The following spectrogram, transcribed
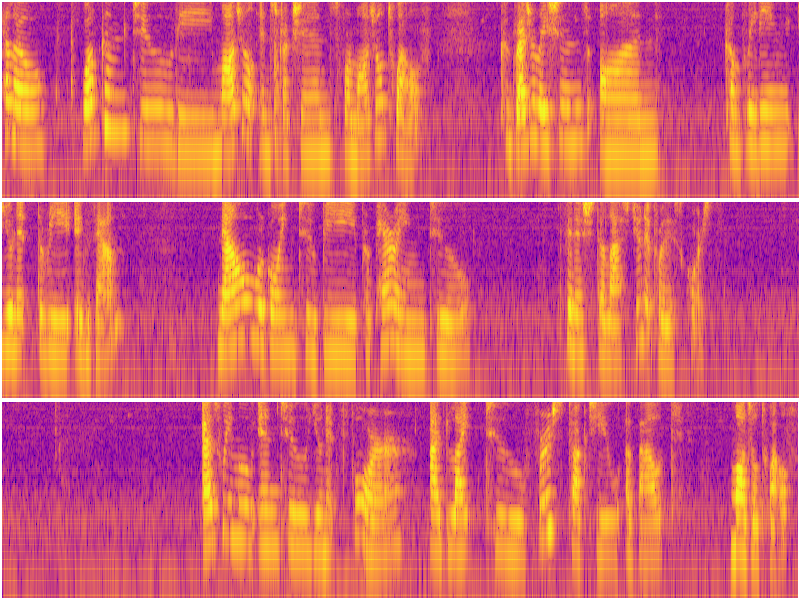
Hello, welcome to the module instructions for Module 12. Congratulations on completing Unit 3 exam. Now we're going to be preparing to finish the last unit for this course. As we move into Unit 4, I'd like to first talk to you about Module 12.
